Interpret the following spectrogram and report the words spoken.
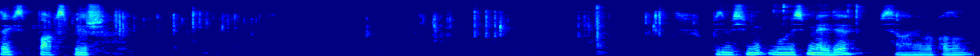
text box 1 Bizim ismi, bunun ismi neydi? Bir saniye bakalım.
